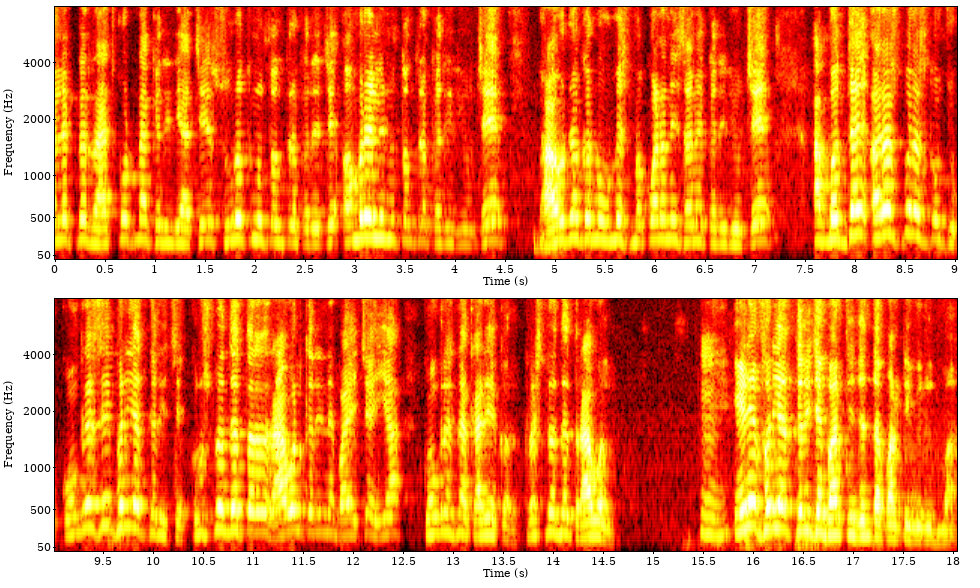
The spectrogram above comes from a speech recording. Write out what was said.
કલેક્ટર રાજકોટના કરી રહ્યા છે, સુરતનું તંત્ર કરે છે, અમરેલીનું તંત્ર કરી રહ્યું છે, ભાવનગરનું ઉમેશ મકવાણાની સામે કરી રહ્યું છે. આ બધા અરસપરસ કહું છું. કોંગ્રેસે ફરિયાદ કરી છે. કૃષ્ણદત્ત રાવલ કરીને ભાઈ છે અહીંયા કોંગ્રેસના કાર્યકર, કૃષ્ણદત્ત રાવલ. એણે ફરિયાદ કરી છે ભારતીય જનતા પાર્ટી વિરુદ્ધમાં.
